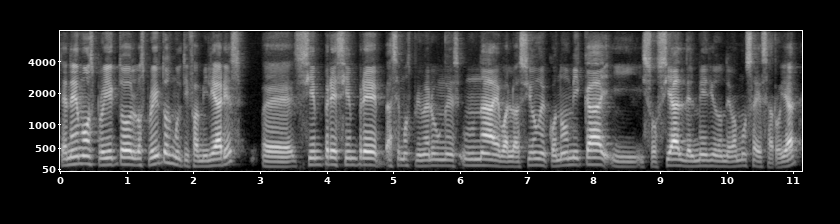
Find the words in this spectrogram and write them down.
Tenemos proyectos, los proyectos multifamiliares, eh, siempre, siempre hacemos primero una evaluación económica y, social del medio donde vamos a desarrollar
